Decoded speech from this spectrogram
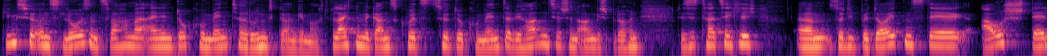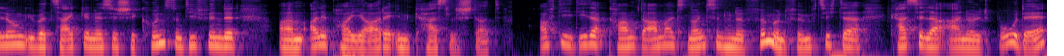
ging es für uns los und zwar haben wir einen Dokumenta-Rundgang gemacht. Vielleicht nochmal ganz kurz zur Dokumenta. Wir hatten es ja schon angesprochen. Das ist tatsächlich ähm, so die bedeutendste Ausstellung über zeitgenössische Kunst und die findet ähm, alle paar Jahre in Kassel statt. Auf die Idee kam damals 1955 der Kasseler Arnold Bode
